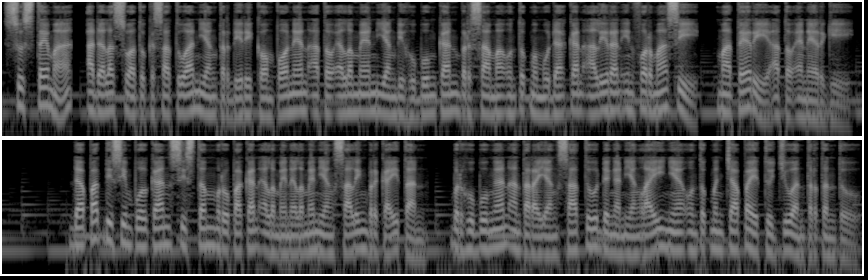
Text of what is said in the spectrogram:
Sustema adalah suatu kesatuan yang terdiri komponen atau elemen yang dihubungkan bersama untuk memudahkan aliran informasi, materi atau energi. Dapat disimpulkan sistem merupakan elemen-elemen yang saling berkaitan, berhubungan antara yang satu dengan yang lainnya untuk mencapai tujuan tertentu.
